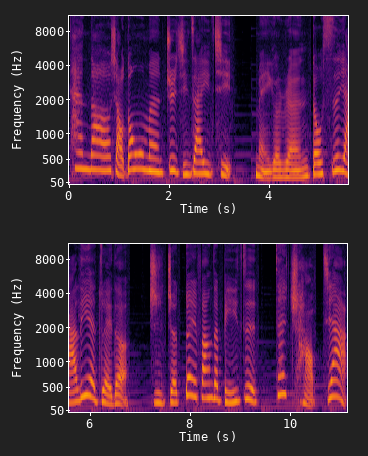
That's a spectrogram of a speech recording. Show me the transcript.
看到小动物们聚集在一起，每个人都龇牙咧嘴的，指着对方的鼻子在吵架。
